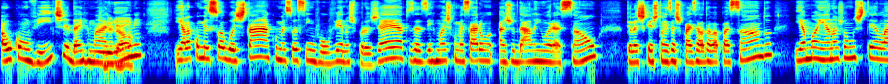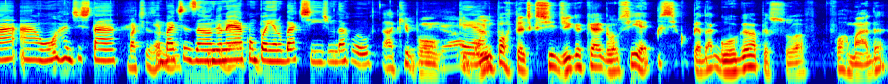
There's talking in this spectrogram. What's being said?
ao convite da irmã Que legal. Aline e ela começou a gostar, começou a se envolver nos projetos, as irmãs começaram a ajudá-la em oração pelas questões as quais ela estava passando e amanhã nós vamos ter lá a honra de estar Batizando. é, né? batizando, Que né, legal. acompanhando o batismo da rua. Ah, que bom. Legal. Que É. bom. Importante que se diga que a Glaucia é psicopedagoga, uma pessoa formada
